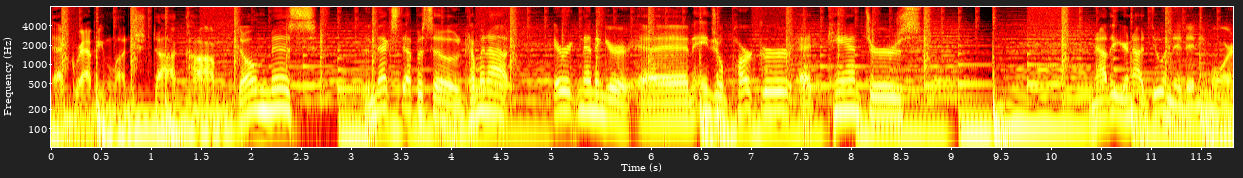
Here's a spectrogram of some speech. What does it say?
at grabbinglunch.com. Don't miss the next episode coming out. Eric Nenninger and Angel Parker at Canter's. Now that you're not doing it anymore,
